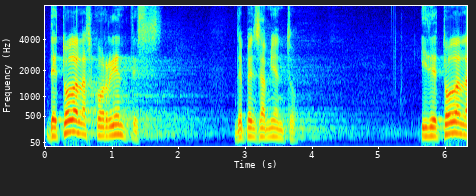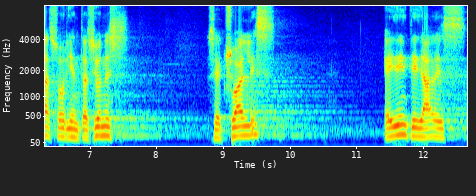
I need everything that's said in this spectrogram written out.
de todas las corrientes de pensamiento y de todas las orientaciones sexuales e identidades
